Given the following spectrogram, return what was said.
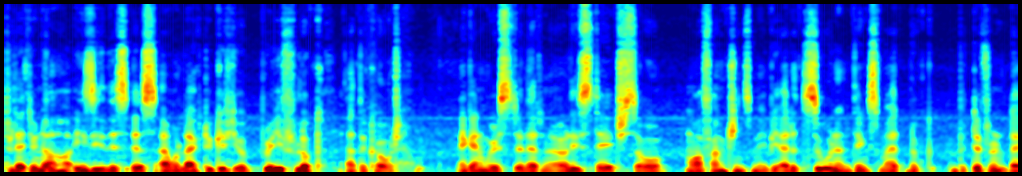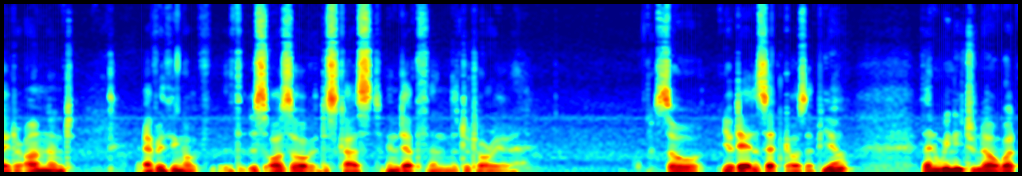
To let you know how easy this is, I would like to give you a brief look at the code. Again, we're still at an early stage, so more functions may be added soon and things might look a bit different later on and everything of is also discussed in depth in the tutorial. So your dataset goes up here. Then we need to know what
